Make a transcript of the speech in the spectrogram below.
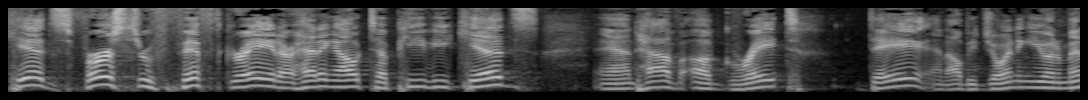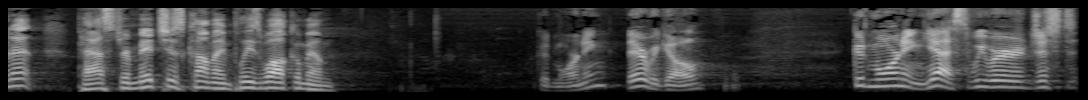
Kids, first through fifth grade, are heading out to PV Kids and have a great day. And I'll be joining you in a minute. Pastor Mitch is coming. Please welcome him. Good morning. There we go. Good morning. Yes, we were just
